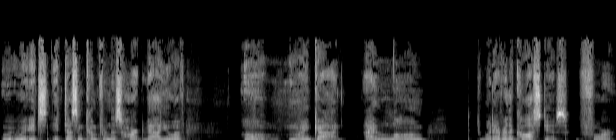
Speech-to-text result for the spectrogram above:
It's, it doesn't come from this heart value of, oh my God, I long, whatever the cost is for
